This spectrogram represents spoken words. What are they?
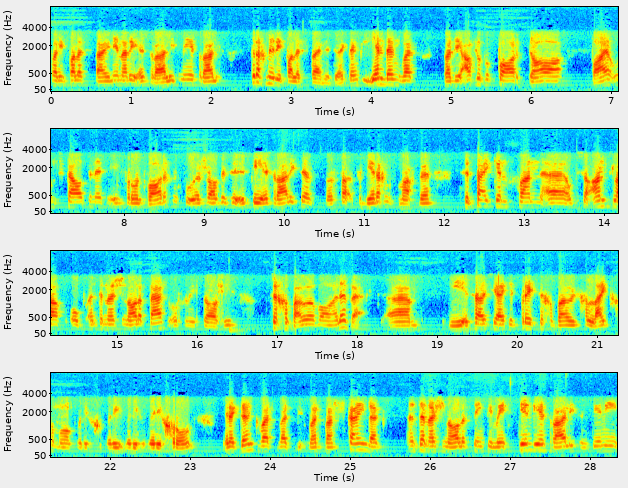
van die Palestynë na die Israelies en die Israelies terug na die Palestynë toe. Ek dink die een ding wat wat die afgelope paar dae baie ontsteltenis en verontwaardiging veroorsaak het is die Israeliese verdedigingsmagte se teiken van uh op so aanslag op internasionale persorganisasies se geboue waar hulle werk. Ehm um, die Associated Press se gebou is gelyk gemaak met die met die met die, met die grond en ek dink wat wat wat waarskynlik internasionale sentiment teen die Israelies en teen die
